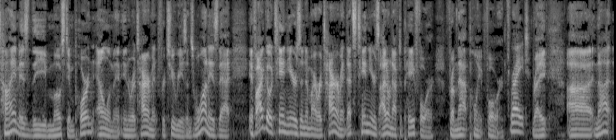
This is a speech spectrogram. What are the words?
time is the most important element in retirement for two reasons. One is that if I go 10 years into my retirement, that's 10 years I don't have to pay for from that point forward. right. Right? Uh, not,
